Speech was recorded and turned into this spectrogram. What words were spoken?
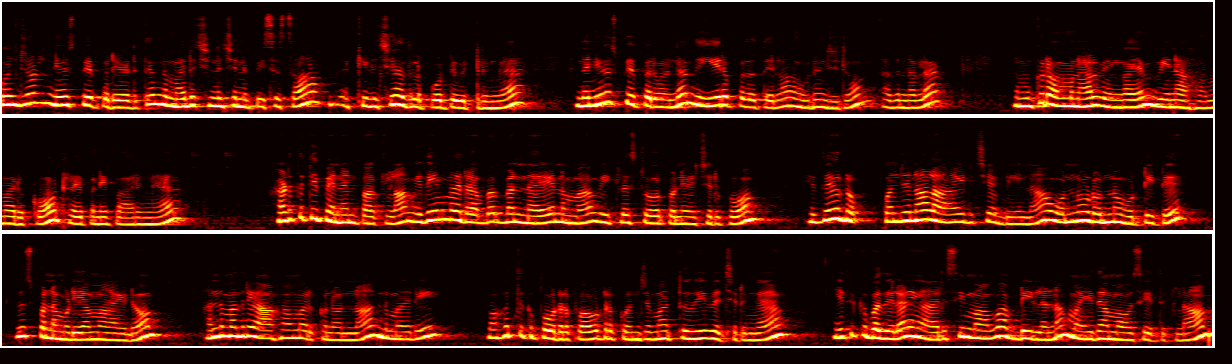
கொஞ்சோண்டு நியூஸ் பேப்பர் எடுத்து இந்த மாதிரி சின்ன சின்ன பீசஸாக கிழித்து அதில் போட்டு விட்டுருங்க. இந்த நியூஸ் பேப்பர் வந்து அந்த ஈரப்பதத்தை எல்லாம் உறிஞ்சிடும். அதனால் நமக்கு ரொம்ப நாள் வெங்காயம் வீணாகாமல் இருக்கும். ட்ரை பண்ணி பாருங்கள் அடுத்த டிப் என்னென்னு பார்க்கலாம். இதே மாதிரி ரப்பர் பேண்ட் நிறைய நம்ம வீட்டில் ஸ்டோர் பண்ணி வச்சுருப்போம். இது ரொ- கொஞ்ச நாள் ஆயிடுச்சு அப்படின்னா ஒன்றோட ஒன்று ஒட்டிட்டு யூஸ் பண்ண முடியாமல் ஆகிடும் அந்த மாதிரி ஆகாமல் இருக்கணும்னா இந்த மாதிரி முகத்துக்கு போடுற பவுடர் கொஞ்சமாக தூவி வச்சுருங்க. இதுக்கு பதிலாக நீங்கள் அரிசி மாவு அப்படி இல்லைன்னா மைதா மாவு சேர்த்துக்கலாம்.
